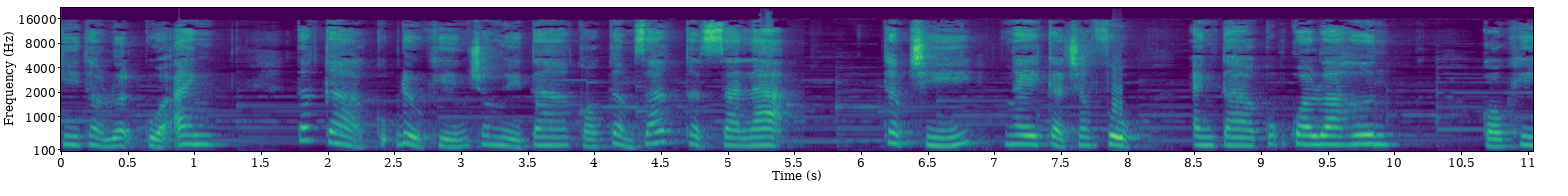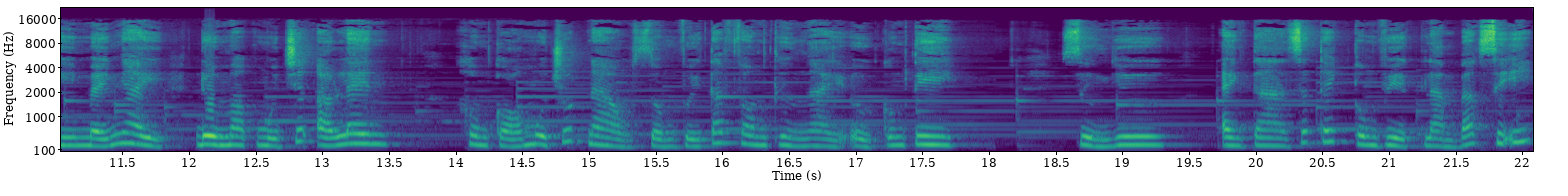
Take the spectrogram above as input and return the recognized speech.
khi thảo luận của anh, tất cả cũng đều khiến cho người ta có cảm giác thật xa lạ. Thậm chí, ngay cả trang phục, anh ta cũng qua loa hơn. Có khi mấy ngày đều mặc một chiếc áo len, không có một chút nào giống với tác phong thường ngày ở công ty. Dường như anh ta rất thích công việc làm bác sĩ.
